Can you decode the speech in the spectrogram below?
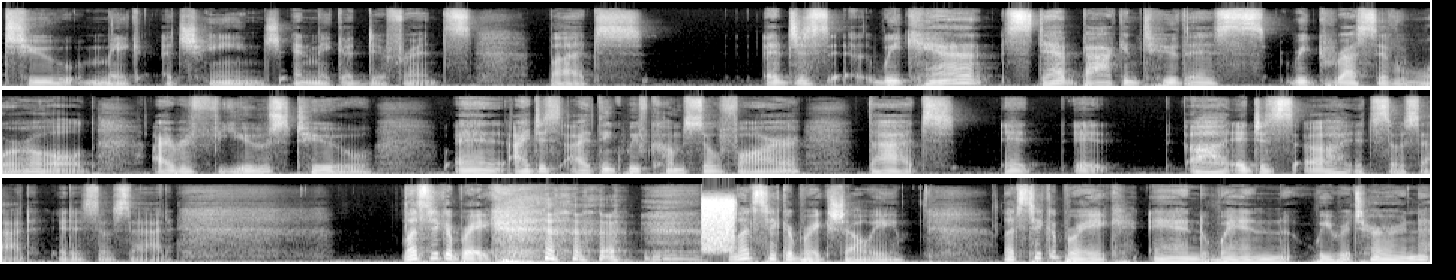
to make a change and make a difference. But it just, we can't step back into this regressive world. I refuse to. And I just, I think we've come so far that it, it, uh, it just, uh, it's so sad. It is so sad. Let's take a break. Let's take a break, shall we? Let's take a break, and when we return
